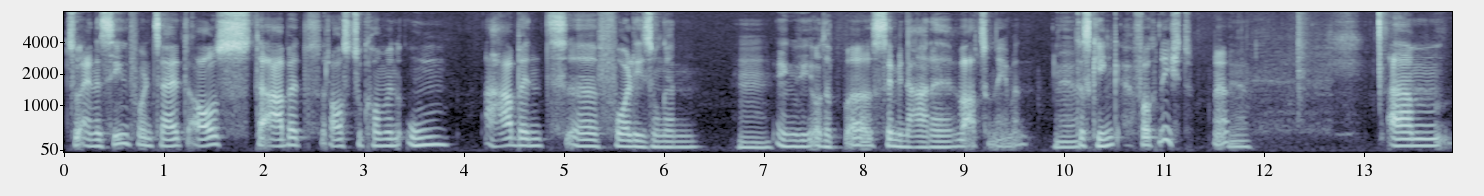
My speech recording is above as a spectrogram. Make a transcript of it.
zu einer sinnvollen Zeit aus der Arbeit rauszukommen, um Abendvorlesungen äh, hm. irgendwie oder äh, Seminare wahrzunehmen. Ja. Das ging einfach nicht. Ja. Ja. Ähm,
